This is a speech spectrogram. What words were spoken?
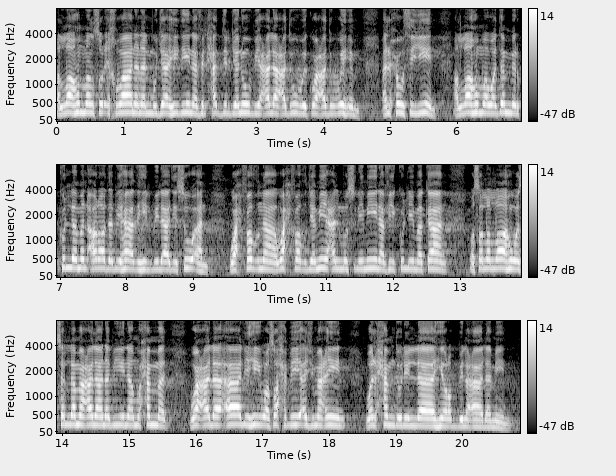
اللهم انصر إخواننا المجاهدين في الحد الجنوبي على عدوك وعدوهم الحوثيين. اللهم ودمر كل من أراد بهذه البلاد سوءا. واحفظنا واحفظ جميع المسلمين في كل مكان. وصلى الله وسلم على نبينا محمد وعلى آله وصحبه أجمعين. والحمد لله رب العالمين.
